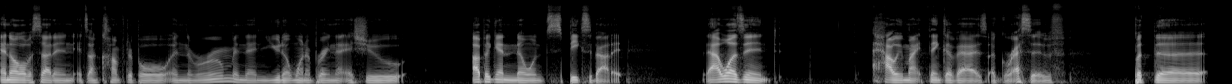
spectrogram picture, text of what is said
And all of a sudden, it's uncomfortable in the room, and then you don't want to bring that issue up again. No one speaks about it. That wasn't how we might think of as aggressive, but the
